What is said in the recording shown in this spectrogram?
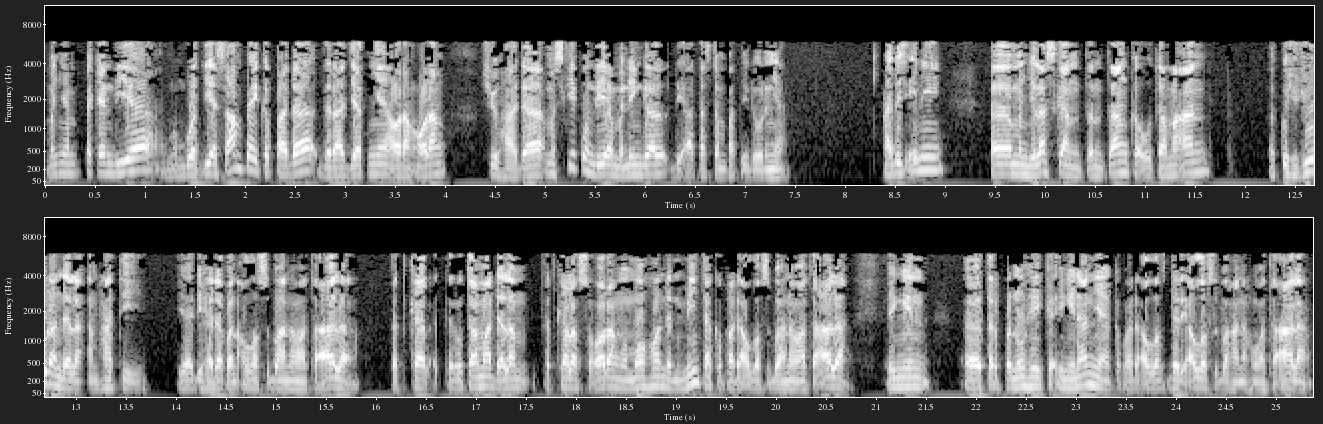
menyampaikan dia, membuat dia sampai kepada derajatnya orang-orang syuhada meskipun dia meninggal di atas tempat tidurnya. Hadis ini e, menjelaskan tentang keutamaan e, kejujuran dalam hati ya di hadapan Allah Subhanahu wa taala terutama dalam tatkala seorang memohon dan meminta kepada Allah Subhanahu wa taala ingin uh, terpenuhi keinginannya kepada Allah dari Allah Subhanahu wa taala.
